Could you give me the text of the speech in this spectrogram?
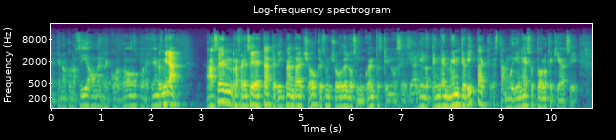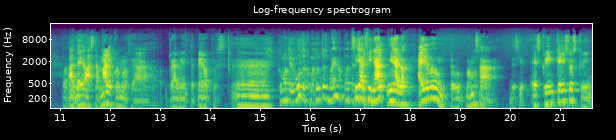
que, que no conocía o me recordó, por ejemplo. Pues mira, hacen referencia directa a The Dick Van Dyke Show, que es un show de los 50 que no sé si alguien lo tenga en mente ahorita, que está muy bien eso, todo lo que quieras, y Porque- hasta, hasta Malcolm, o sea, realmente, pero pues... eh, Como tributo, como tributo es bueno, pues. sí, al final, mira, lo, hay algo, te- vamos a decir, Scream, ¿qué hizo Scream?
